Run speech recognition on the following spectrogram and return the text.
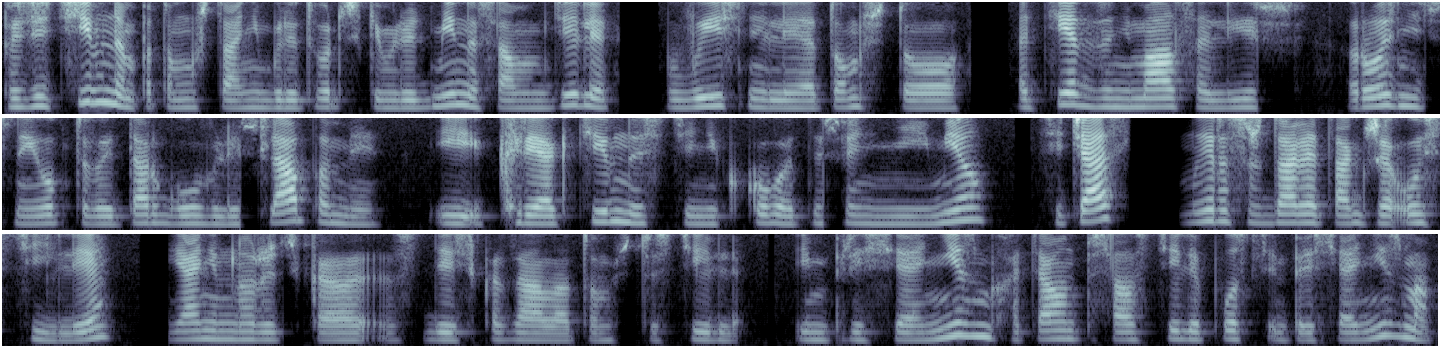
позитивным, потому что они были творческими людьми. На самом деле выяснили о том, что отец занимался лишь розничной и оптовой торговлей шляпами и к реактивности никакого отношения не имел. Сейчас мы рассуждали также о стиле. Я немножечко здесь сказала о том, что стиль импрессионизм, хотя он писал в стиле постимпрессионизма.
